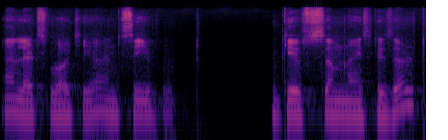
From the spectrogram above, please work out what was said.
and let's work here and see if it gives some nice result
